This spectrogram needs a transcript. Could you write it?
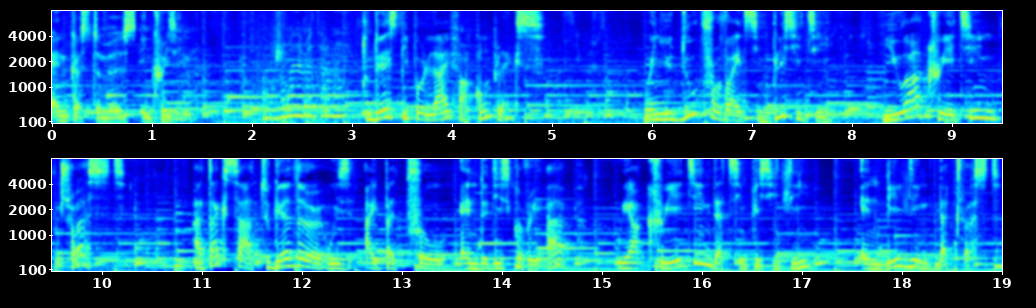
and customers increasing. Bonjour Madame Le Today's people life are complex. When you do provide simplicity, you are creating trust. At AXA, together with iPad Pro and the Discovery app, we are creating that simplicity and building that trust.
